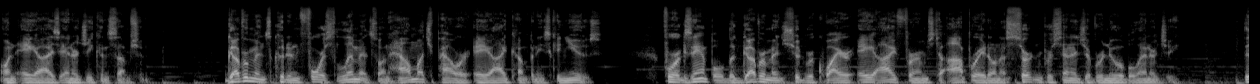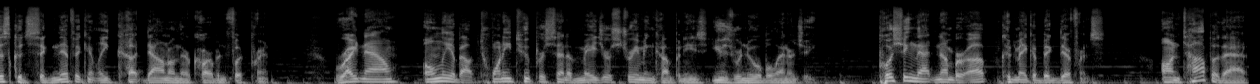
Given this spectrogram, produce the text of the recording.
on AI's energy consumption. Governments could enforce limits on how much power AI companies can use. For example, the government should require AI firms to operate on a certain percentage of renewable energy. This could significantly cut down on their carbon footprint. Right now, only about 22% of major streaming companies use renewable energy. Pushing that number up could make a big difference. On top of that,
